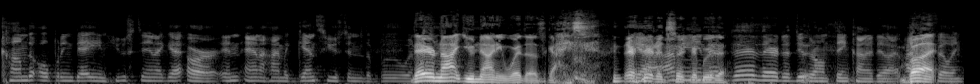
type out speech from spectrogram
come to opening day in Houston, I guess, or in Anaheim against Houston. The boo. And They're not uniting with us, guys. they're Yeah, here to I mean, boo they're, the- they're there to do their own thing, kind of deal. I, I have a But feeling.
